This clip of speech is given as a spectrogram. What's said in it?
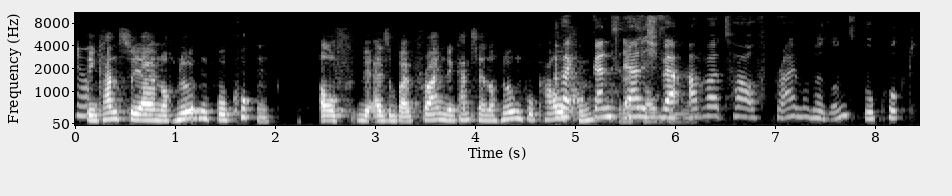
Ja. Den kannst du ja noch nirgendwo gucken. Auf, also bei Prime, den kannst du ja noch nirgendwo Aber kaufen. ganz Ja, ehrlich, kaufen, wer ja. Avatar auf Prime oder sonst wo guckt,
